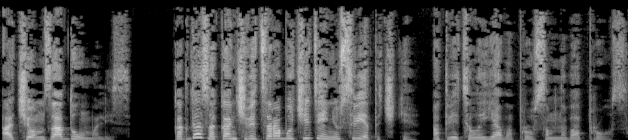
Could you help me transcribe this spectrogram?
«О чем задумались?» «Когда заканчивается рабочий день у Светочки?» — ответила я вопросом на вопрос.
